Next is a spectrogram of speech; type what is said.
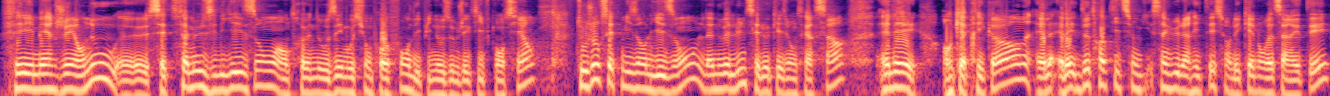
fait émerger en nous euh, cette fameuse liaison entre nos émotions profondes et puis nos objectifs conscients, Toujours cette mise en liaison, la nouvelle lune c'est l'occasion de faire ça, elle est en Capricorne, elle, a deux, trois petites singularités sur lesquelles on va s'arrêter,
